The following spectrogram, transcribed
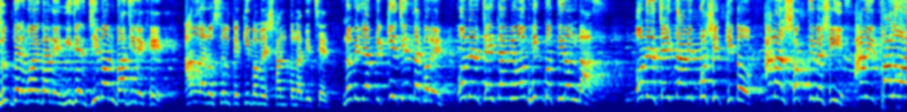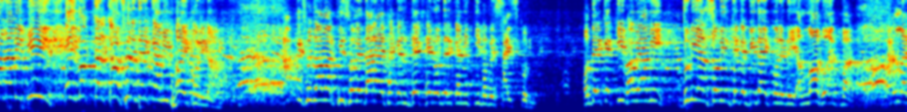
যুদ্ধের ময়দানে নিজের জীবন বাজি রেখে আল্লাহ রসুলকে কীভাবে সান্ত্বনা দিচ্ছেন? নবীজি, আপনি কি চিন্তা করেন? ওদের চাইতে আমি অভিজ্ঞ তীরন্দাজ। ওদের চাইতে আমি প্রশিক্ষিত, আমার শক্তি বেশি, আমি পালোয়ান, আমি বীর। এই মক্কার কাফেরদেরকে আমি ভয় করি না। আপনি শুধু আমার পিছনে দাঁড়ায় থাকেন, দেখেন ওদেরকে আমি কীভাবে সাইজ করি। ওদেরকে কীভাবে আমি দুনিয়ার জমিন থেকে বিদায় করে দেই। আল্লাহু আকবার। আল্লাহ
